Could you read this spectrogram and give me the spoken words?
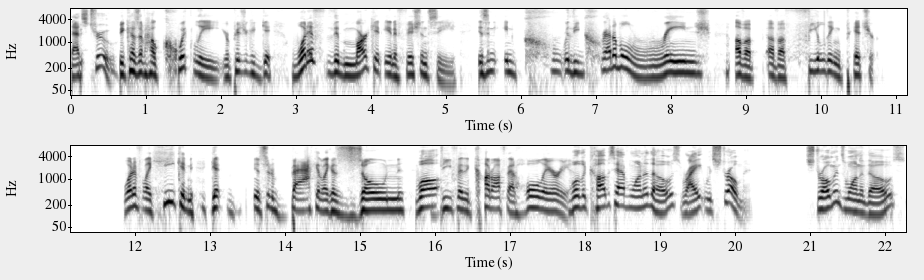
That's true. because of how quickly your pitcher could get. What if the market inefficiency is an inc- the incredible range of a of a fielding pitcher? What if like he can get you sort of back in like a zone Well- defense and cut off that whole area? Well, the Cubs have one of those, right, with Stroman. Stroman's one of those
